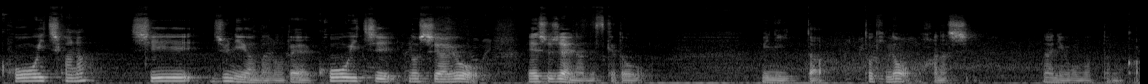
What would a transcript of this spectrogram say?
高1かな？C ジュニアなので高1の試合を練習試合なんですけど見に行った時の話。何を思ったのか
